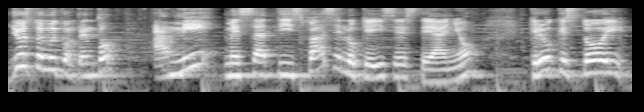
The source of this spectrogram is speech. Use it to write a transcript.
Yo estoy muy contento. A mí me satisface lo que hice este año. Creo que estoy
